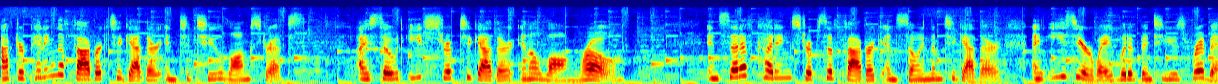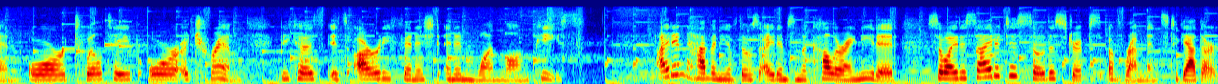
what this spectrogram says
After pinning the fabric together into two long strips, I sewed each strip together in a long row. Instead of cutting strips of fabric and sewing them together, an easier way would have been to use ribbon or twill tape or a trim because it's already finished and in one long piece. I didn't have any of those items in the color I needed, so I decided to sew the strips of remnants together.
